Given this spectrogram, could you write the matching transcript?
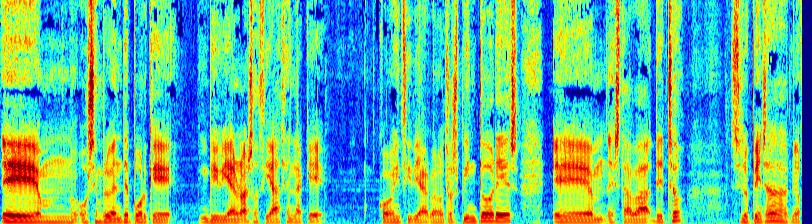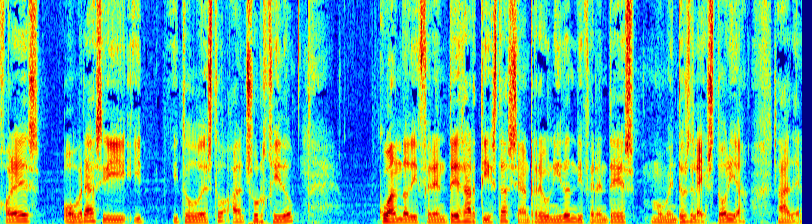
em, o simplemente porque vivía en una sociedad en la que coincidía con otros pintores, em, estaba, de hecho, si lo piensas, las mejores obras y, y todo esto han surgido cuando diferentes artistas se han reunido en diferentes momentos de la historia. O sea, de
